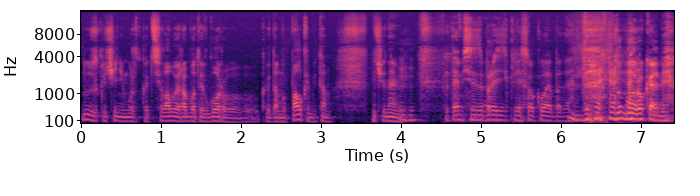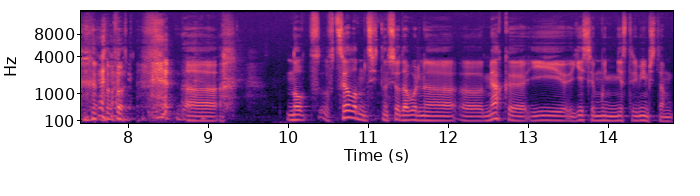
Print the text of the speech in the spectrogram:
ну, за исключением, может сказать, силовой работы в гору, когда мы палками там начинаем. Угу. Пытаемся изобразить колесо Клэба, да? Да, но руками. А, но в целом действительно все довольно э, мягко, и если мы не стремимся там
